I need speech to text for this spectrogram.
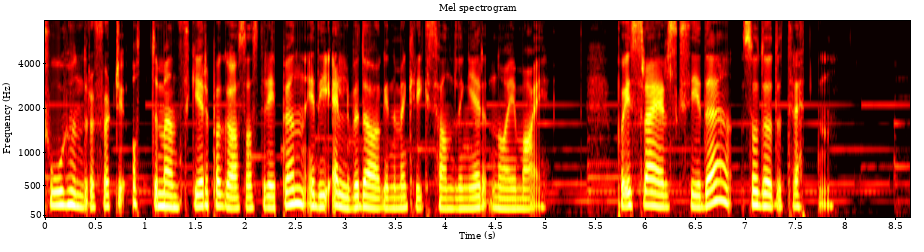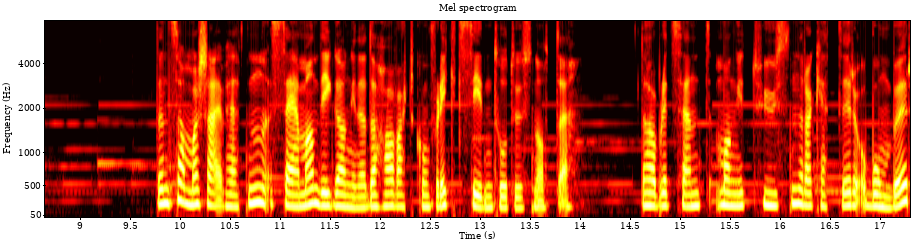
248 mennesker på Gazastripen i de elleve dagene med krigshandlinger nå i mai. På israelsk side så døde 13. Den samme skeivheten ser man de gangene det har vært konflikt siden 2008. Det har blitt sendt mange tusen raketter og bomber,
